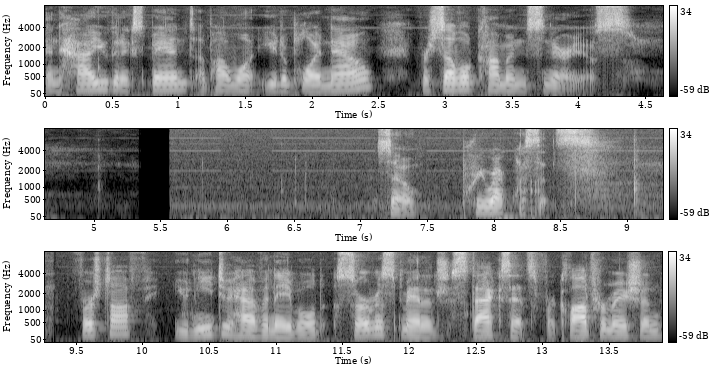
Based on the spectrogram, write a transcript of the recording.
and how you can expand upon what you deploy now for several common scenarios. So, prerequisites. First off, you need to have enabled Service Managed Stack Sets for CloudFormation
